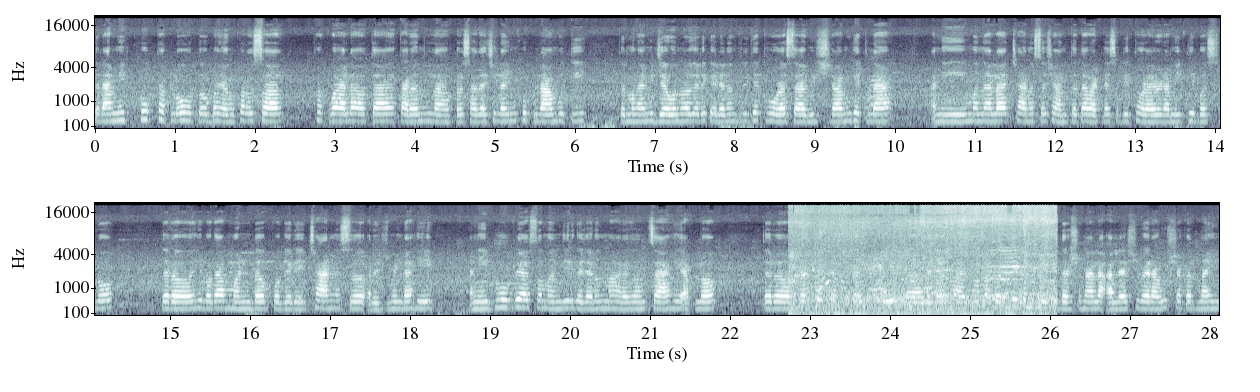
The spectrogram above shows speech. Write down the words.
तर आम्ही खूप थकलो होतो भयंकर असा थकवा आला होता कारण ला प्रसादाची लाईन खूप लांब होती. तर मग आम्ही जेवण वगैरे केल्यानंतर इथे थोडासा विश्राम घेतला आणि मनाला छान असं शांतता वाटण्यासाठी थोडा वेळ आम्ही इथे बसलो. तर हे बघा मंडप वगैरे छान असं अरेंजमेंट आहे आणि भव्य असं मंदिर गजानन महाराजांचं आहे आपलं. तर प्रत्येक भक्त गजानन महाराजांचा प्रत्येक इथे दर्शनाला आल्याशिवाय राहूच शकत नाही.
